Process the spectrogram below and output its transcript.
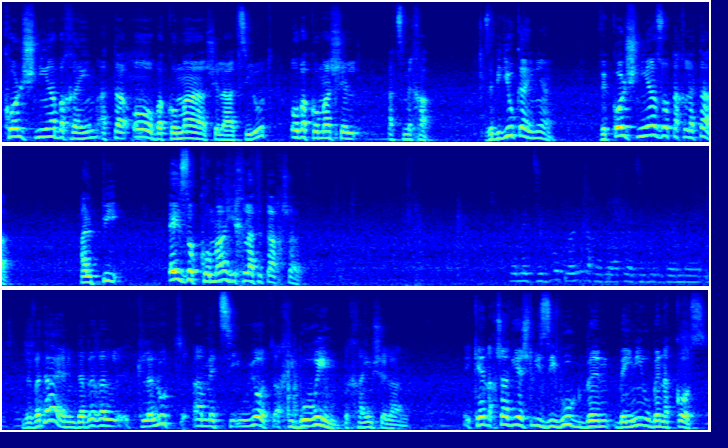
כל שנייה בחיים אתה או בקומה של האצילות או בקומה של עצמך. זה בדיוק העניין. וכל שנייה זאת החלטה. על פי איזו קומה החלטת עכשיו. באמת זיווג, לא ניקח את זה רק לזיווג בין אה. בוודאי, אני מדבר על כללות המציאויות, החיבורים בחיים שלנו. כן, עכשיו יש לי זיווג בין, ביני ובין הכוס.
